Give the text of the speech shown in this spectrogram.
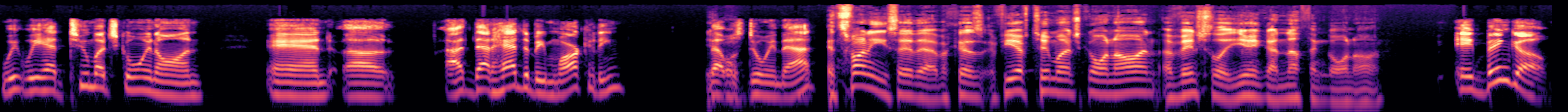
We we had too much going on, and uh, I, that had to be marketing that was doing that. It's funny you say that because if you have too much going on, eventually you ain't got nothing going on. A bingo,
